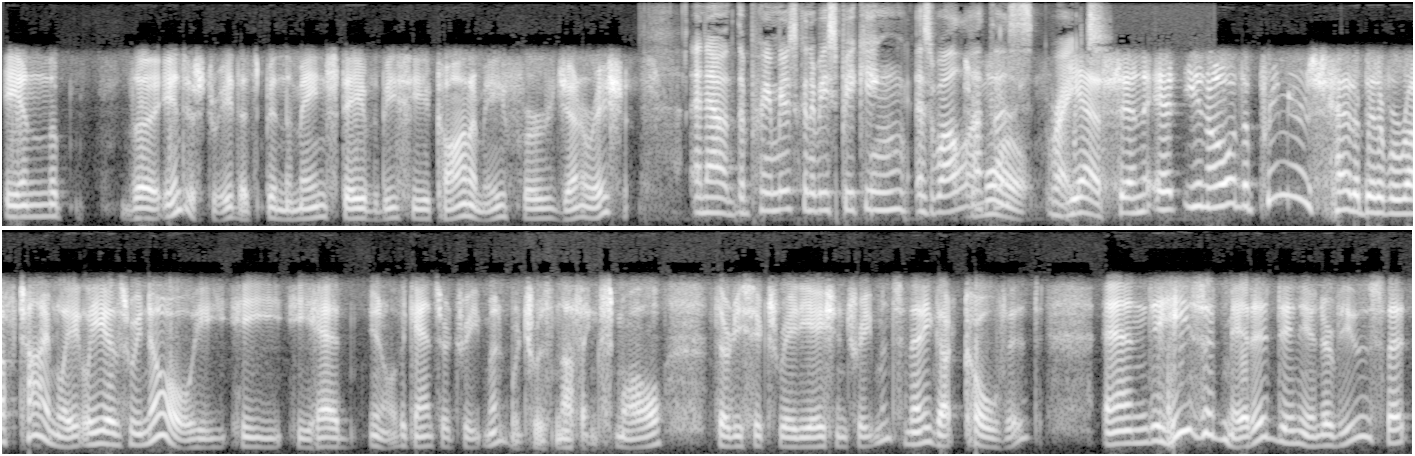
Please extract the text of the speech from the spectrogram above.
in the the industry that's been the mainstay of the BC economy for generations. And now the premier's going to be speaking as well Tomorrow. at this, right? Yes, and it, you know the premier's had a bit of a rough time lately, as we know. He he he had you know the cancer treatment, which was nothing small, thirty six radiation treatments, and then he got COVID, and he's admitted in interviews that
